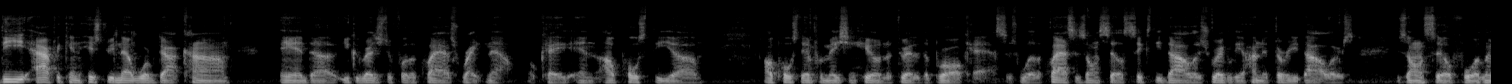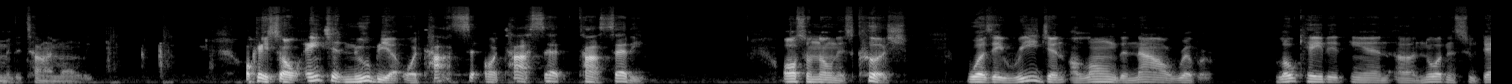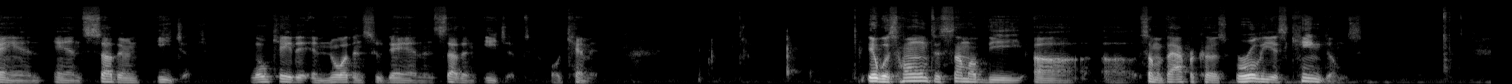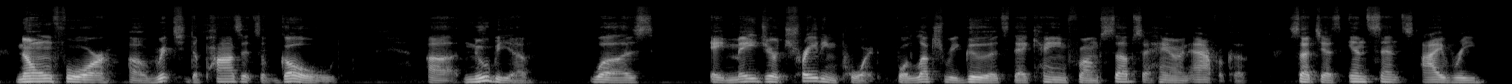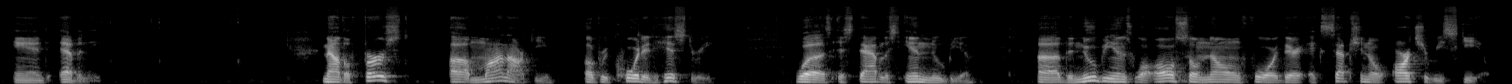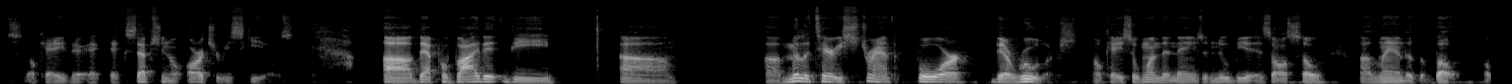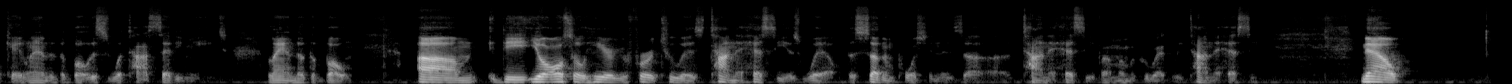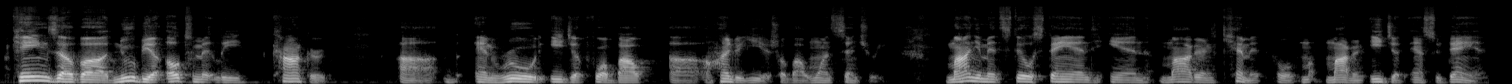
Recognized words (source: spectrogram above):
theafricanhistorynetwork.com and uh, you can register for the class right now. Okay, and I'll post the uh, I'll post the information here on the thread of the broadcast as well. The class is on sale sixty dollars, regularly one hundred thirty dollars. It's on sale for a limited time only. Okay, so ancient Nubia or Tas or Taset Taseti, also known as Kush, was a region along the Nile River, located in uh, northern Sudan and southern Egypt located in northern Sudan and southern Egypt or Kemet. It was home to some of the uh, uh, some of Africa's earliest kingdoms, known for uh, rich deposits of gold. Uh, Nubia was a major trading port for luxury goods that came from sub-Saharan Africa, such as incense, ivory, and ebony. Now, the first uh, monarchy of recorded history was established in Nubia. Uh, the Nubians were also known for their exceptional archery skills, okay, their e- exceptional archery skills uh, that provided the uh, uh military strength for their rulers, okay. So, one of the names of Nubia is also uh, land of the bow, okay, land of the bow. This is what Taseti means land of the bow. Um, the you'll also hear referred to as Ta-Nehisi as well. The southern portion is uh, Ta-Nehisi, if I remember correctly. Ta-Nehisi. Now, kings of uh, Nubia ultimately conquered uh, and ruled Egypt for about uh, 100 years, for about one century. Monuments still stand in modern Kemet or m- modern Egypt and Sudan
